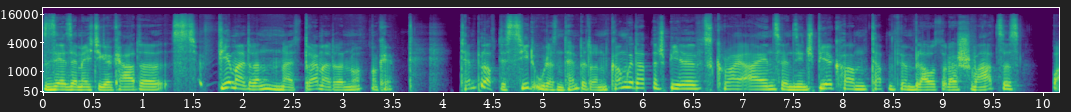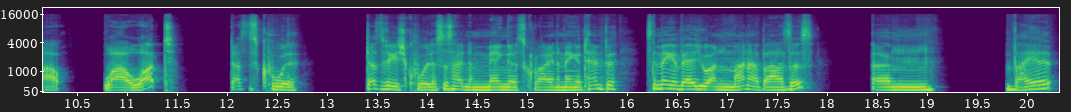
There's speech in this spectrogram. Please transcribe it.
Sehr, sehr mächtige Karte. Ist viermal drin, nein, ist dreimal drin nur. Okay. Temple of Deceit, uh, da ist ein Tempel drin. Komm getappt ins Spiel, Scry 1, wenn sie ins Spiel kommen, tappen für ein blaues oder schwarzes. Wow. Wow, what? Das ist cool. Das ist wirklich cool. Das ist halt eine Menge Scry, eine Menge Tempel. Ist eine Menge Value an Mana-Basis. Ähm, weil,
